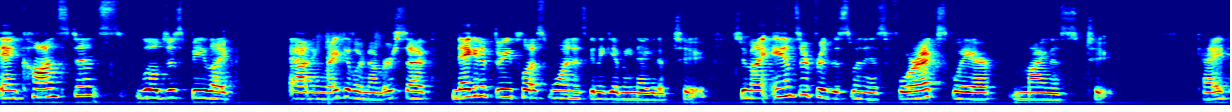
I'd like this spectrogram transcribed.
And constants will just be like adding regular numbers. So negative 3 plus 1 is going to give me negative 2. So my answer for this one is 4x squared minus 2. Okay,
